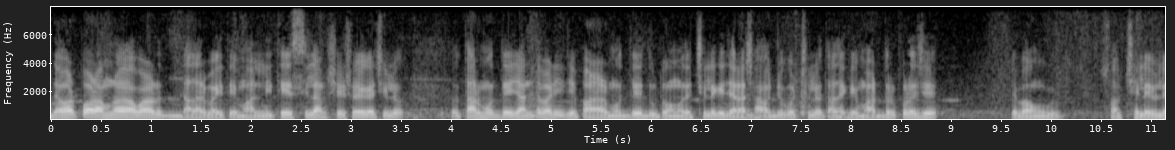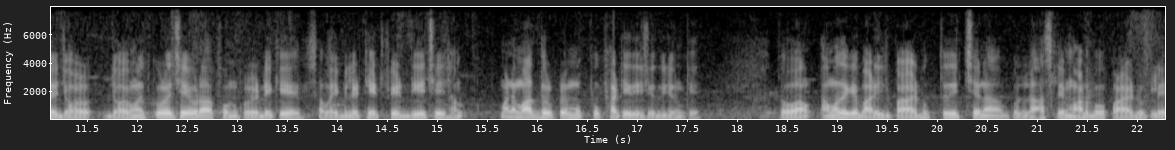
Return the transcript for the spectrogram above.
দেওয়ার পর আমরা আবার দাদার বাড়িতে মাল নিতে এসেছিলাম, শেষ হয়ে গেছিল। তো তার মধ্যেই জানতে পারি যে পাড়ার মধ্যে দুটো আমাদের ছেলেকে যারা সাহায্য করছিল, তাদেরকে মারধর করেছে এবং সব ছেলেমেলে জ- জমায়েত করেছে। ওরা ফোন করে ডেকে সবাই মিলে ঠেট ফেট দিয়েছে মানে মারধর করে মুখ ফুক ফাটিয়ে দিয়েছে দুজনকে। তো আমাদেরকে বাড়ির পাড়ায় ঢুকতে দিচ্ছে না। বললে আসলে মারবো পাড়ায় ঢুকলে।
